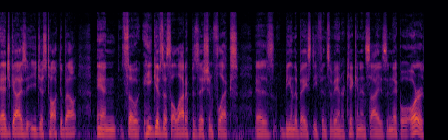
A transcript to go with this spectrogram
edge guys that you just talked about. And so he gives us a lot of position flex as being the base defensive end or kicking inside as a nickel or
